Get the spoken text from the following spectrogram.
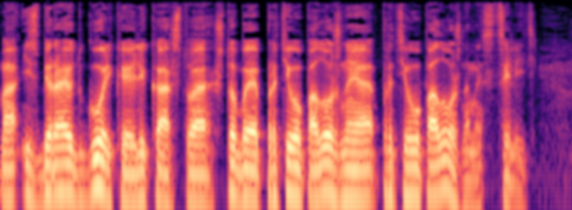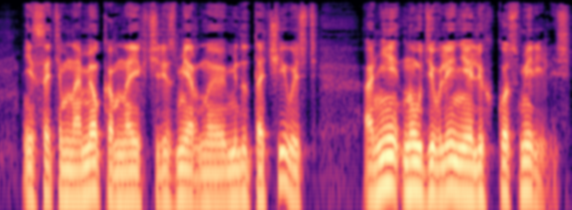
а избирают горькое лекарство, чтобы противоположное противоположным исцелить. И с этим намеком на их чрезмерную медоточивость они, на удивление, легко смирились.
